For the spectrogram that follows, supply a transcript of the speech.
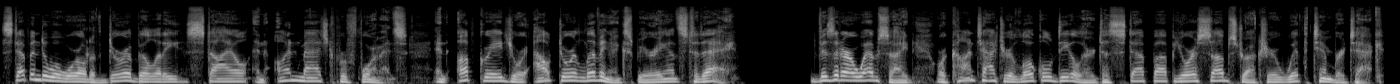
Step into a world of durability, style, and unmatched performance and upgrade your outdoor living experience today. Visit our website or contact your local dealer to step up your substructure with TimberTech.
